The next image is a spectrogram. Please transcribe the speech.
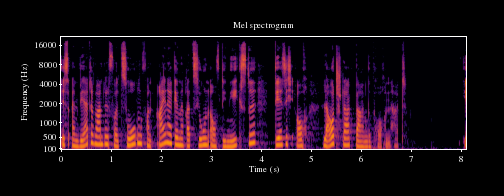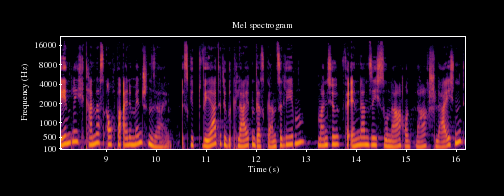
ist ein Wertewandel vollzogen von einer Generation auf die nächste, der sich auch lautstark Bahn gebrochen hat. Ähnlich kann das auch bei einem Menschen sein. Es gibt Werte, die begleiten das ganze Leben. Manche verändern sich so nach und nach schleichend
